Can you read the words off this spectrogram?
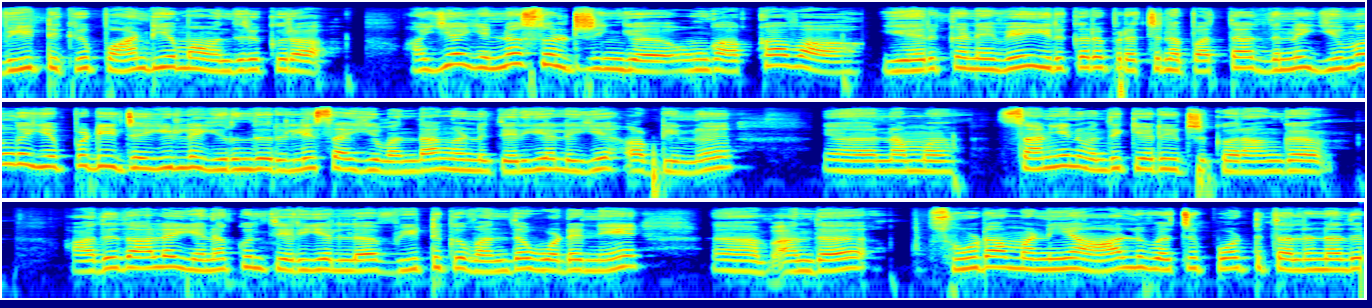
வீட்டுக்கு பாண்டியம்மா வந்திருக்கிறா. ஐயா என்ன சொல்றீங்க? உங்க அக்காவா? ஏற்கனவே இருக்கிற பிரச்சனை பத்தாதுன்னு இவங்க எப்படி ஜெயில இருந்து ரிலீஸ் ஆகி வந்தாங்கன்னு தெரியலையே அப்படின்னு நம்ம சனியன் வந்து கேட்டுட்டு இருக்கிறாங்க அதுதால எனக்கும் தெரியல. வீட்டுக்கு வந்த உடனே அந்த சூடாமணியை ஆள் வச்சு போட்டு தள்ளுனது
